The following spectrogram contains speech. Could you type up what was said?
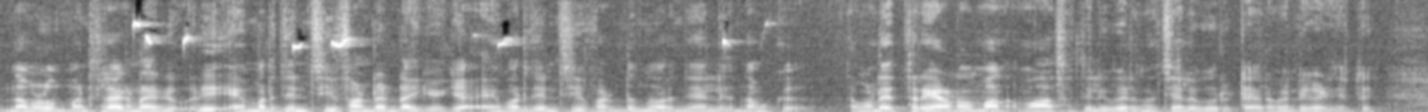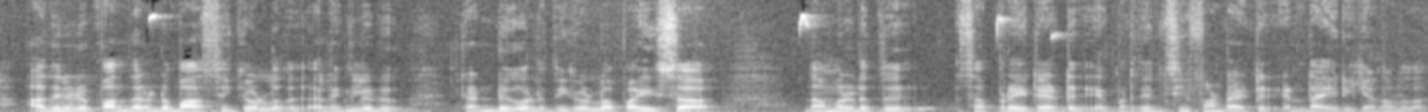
നമ്മൾ മനസ്സിലാക്കേണ്ട കാര്യം ഒരു എമർജൻസി ഫണ്ട് ഉണ്ടാക്കി വയ്ക്കുക എമർജൻസി ഫണ്ട് എന്ന് പറഞ്ഞാൽ നമുക്ക് നമ്മൾ എത്രയാണോ മാസത്തിൽ വരുന്ന ചിലവ് റിട്ടയർമെന്റ് കഴിഞ്ഞിട്ട് അതിനൊരു പന്ത്രണ്ട് മാസത്തേക്കുള്ളത് അല്ലെങ്കിൽ ഒരു രണ്ട് കൊല്ലത്തേക്കുള്ള പൈസ നമ്മുടെ അടുത്ത് സെപ്പറേറ്റ് ആയിട്ട് എമർജൻസി ഫണ്ടായിട്ട് ഉണ്ടായിരിക്കുക എന്നുള്ളത്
